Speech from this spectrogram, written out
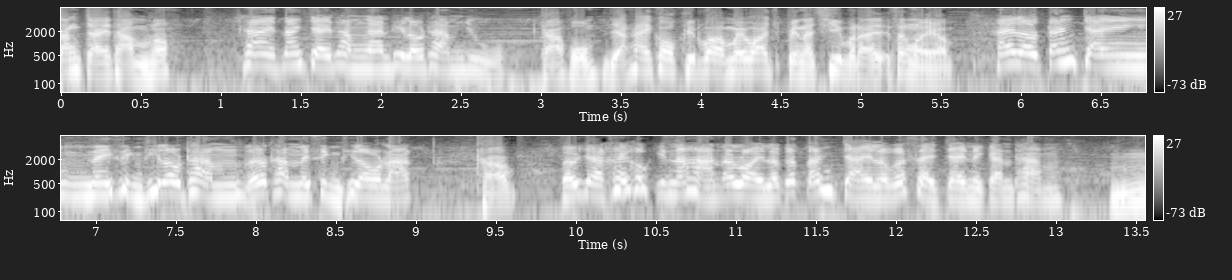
ตั้งใจทำเนาะ ใช่ตั้งใจทำงานที่เราทำอยู่ ครับผมอยากให้ข้อคิดว่าไม่ว่าจะเป็นอาชีพอะไรสักหน่อยครับ ให้เราตั้งใจในสิ่งที่เราทำแล้วทำในสิ่งที่เรารัก ครับ เราอยากให้เขากินอาหารอร่อยแล้วก็ตั้งใจแล้วก็ใส่ใจในการทำอืม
